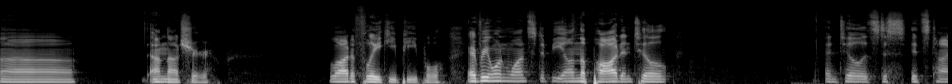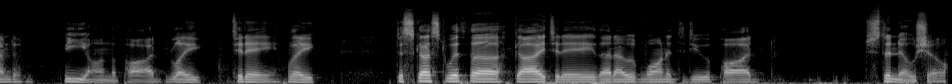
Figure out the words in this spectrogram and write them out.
Uh, I'm not sure. A lot of flaky people. Everyone wants to be on the pod until until it's just it's time to be on the pod. Like today, like discussed with a guy today that I wanted to do a pod just a no show.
